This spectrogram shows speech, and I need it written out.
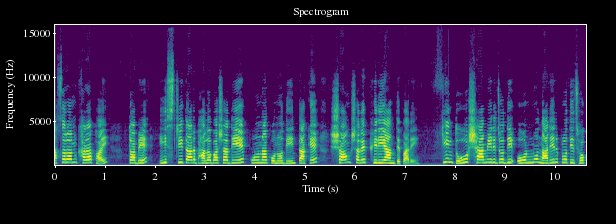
আচরণ খারাপ হয়, তবে স্ত্রী তার ভালোবাসা দিয়ে কোনো না কোনো দিন তাকে সংসারে ফিরিয়ে আনতে পারে। কিন্তু স্বামীর যদি অন্য নারীর প্রতি ঝোঁক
